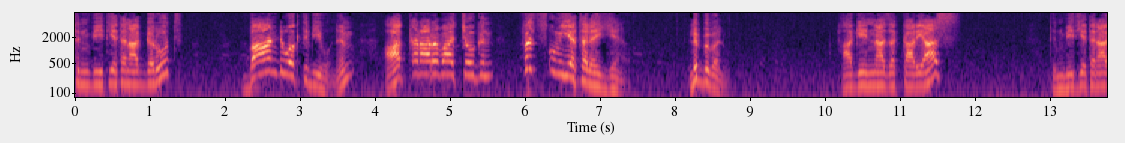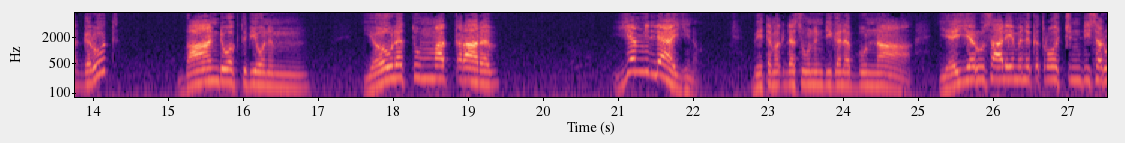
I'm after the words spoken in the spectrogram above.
ትንቢት የተናገሩት በአንድ ወቅት ቢሆንም አቀራረባቸው ግን ፍጹም የተለየ ነው። ልብ በሉ። ሐጌና ዘካርያስ ትንቢት የተናገሩት በአንድ ወቅት ቢሆንም የሁለቱም አቀራረብ የሚለያይ ነው። ቤተ መቅደሱን እንዲገነቡና የኢየሩሳሌምን ቅጥሮች እንዲሰሩ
